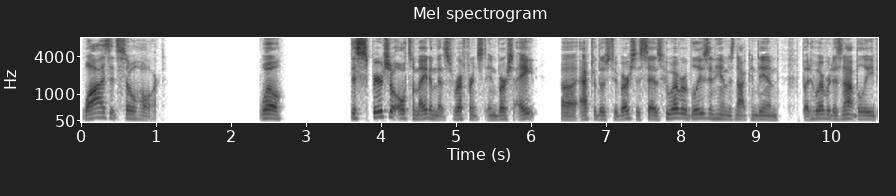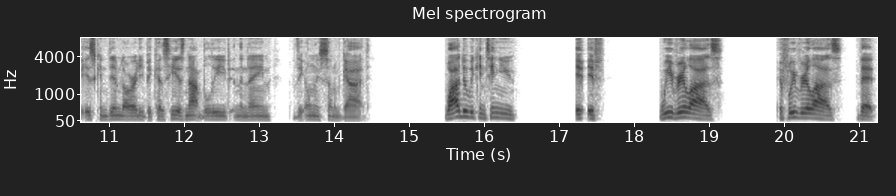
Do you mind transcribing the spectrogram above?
Why is it so hard? Well, this spiritual ultimatum that's referenced in verse 8 uh, after those two verses says, Whoever believes in him is not condemned, but whoever does not believe is condemned already because he has not believed in the name of the only Son of God. Why do we continue if, if we realize if we realize that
